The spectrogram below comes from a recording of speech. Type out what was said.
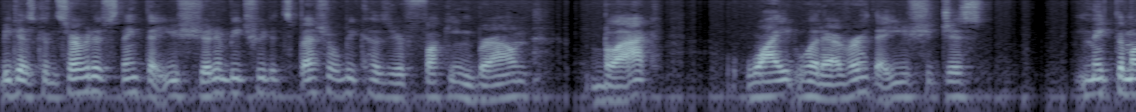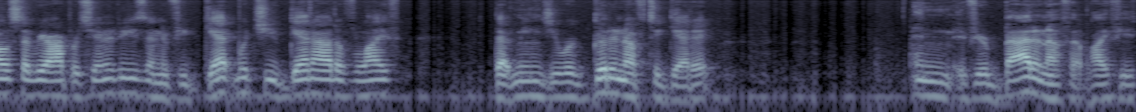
Because conservatives think that you shouldn't be treated special because you're fucking brown, black, white, whatever, that you should just make the most of your opportunities and if you get what you get out of life, that means you were good enough to get it and if you're bad enough at life, you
